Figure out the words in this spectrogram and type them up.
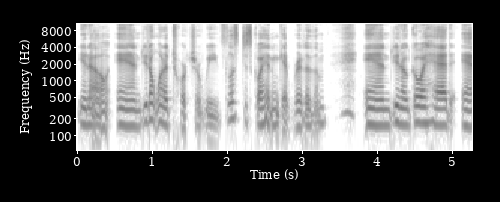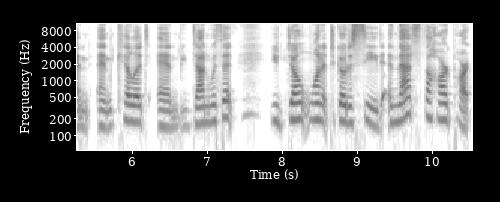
You know, and you don't want to torture weeds. Let's just go ahead and get rid of them, and you know, go ahead and and kill it and be done with it. You don't want it to go to seed, and that's the hard part.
